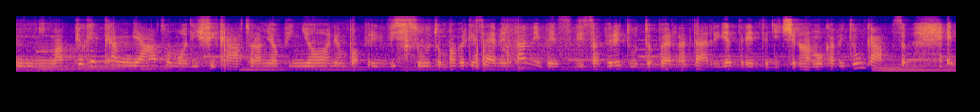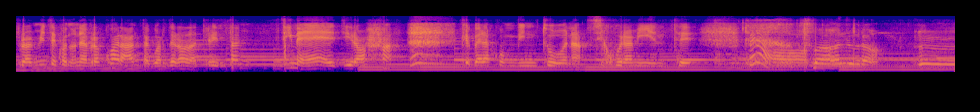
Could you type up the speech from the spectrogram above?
mm, ma più che cambiato, modificato la mia opinione, un po' per il vissuto, un po' perché sai, a 20 anni pensi di sapere tutto, poi in realtà arrivi a 30 e dici non avevo capito un cazzo e probabilmente quando ne avrò 40 guarderò la 30 anni di me e dirò ah, che bella convintona, sicuramente. Però... Ma allora, mm,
